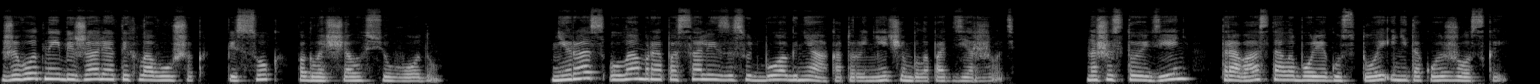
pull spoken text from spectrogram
Животные бежали от их ловушек, песок поглощал всю воду. Не раз уламры опасались за судьбу огня, который нечем было поддерживать. На шестой день трава стала более густой и не такой жесткой.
